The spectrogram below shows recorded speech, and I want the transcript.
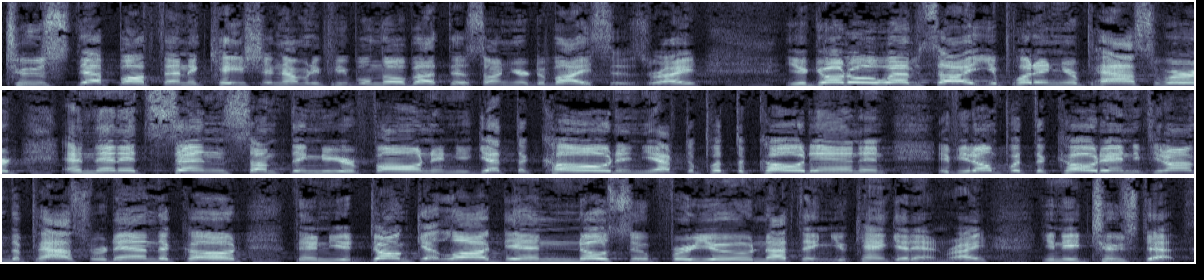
two step authentication. How many people know about this on your devices, right? You go to a website, you put in your password, and then it sends something to your phone and you get the code and you have to put the code in. And if you don't put the code in, if you don't have the password and the code, then you don't get logged in. No soup for you, nothing. You can't get in, right? You need two steps.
